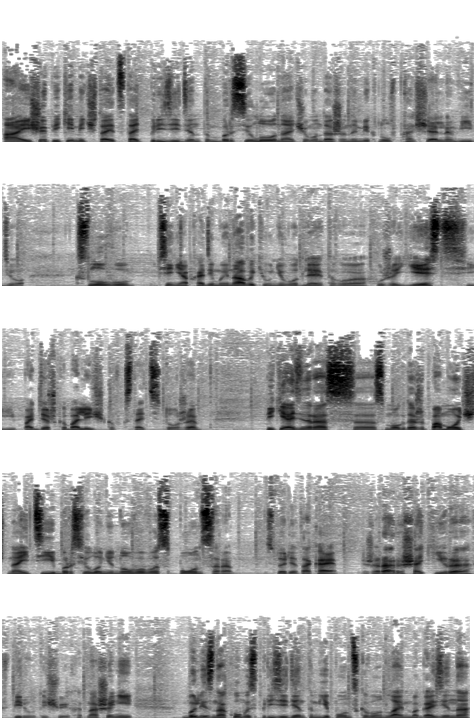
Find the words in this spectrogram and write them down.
А еще Пике мечтает стать президентом Барселоны, о чем он даже намекнул в прощальном видео. К слову, все необходимые навыки у него для этого уже есть, и поддержка болельщиков, кстати, тоже. Пике один раз э, смог даже помочь найти Барселоне нового спонсора. История такая. Жерар и Шакира, в период еще их отношений, были знакомы с президентом японского онлайн-магазина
